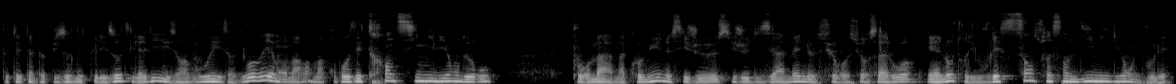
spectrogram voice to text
peut-être un peu plus honnêtes que les autres, il a dit, ils ont avoué, ils ont dit, ouais, on m'a proposé 36 millions d'euros pour ma, commune si je, disais Amen sur, sur sa loi. Et un autre, il voulait 170 millions, il voulait.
